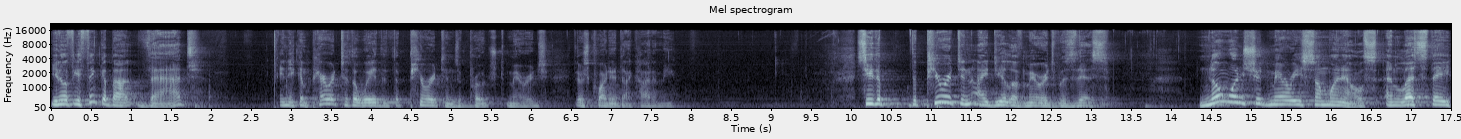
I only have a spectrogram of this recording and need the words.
You know, if you think about that and you compare it to the way that the Puritans approached marriage, there's quite a dichotomy. See, the, the Puritan ideal of marriage was this no one should marry someone else unless they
